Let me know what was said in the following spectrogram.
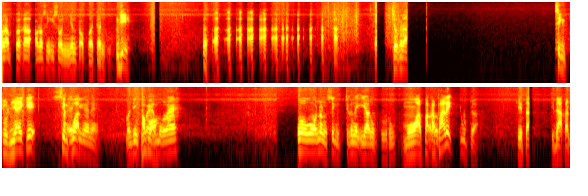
ora bakal ana sing iso nyentok badanku. Nggih. Jongra. Sing dunia iki sing kuat. ngene. Mending kowe mulai sing jenenge Ian Guru Mual bakal balik. Yuda. Kita tidak akan.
